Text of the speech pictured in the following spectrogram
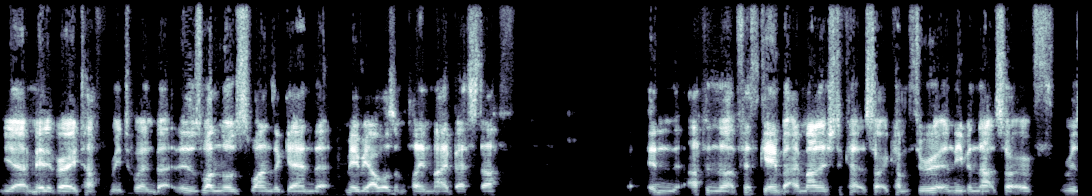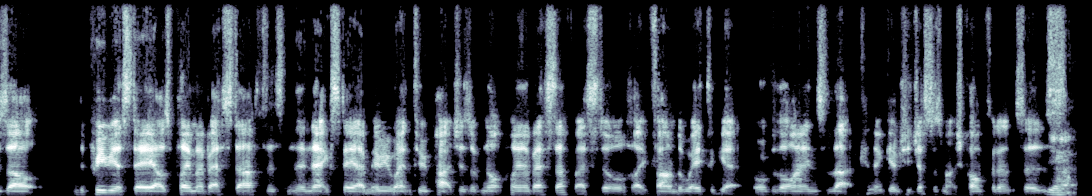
yeah, made it very tough for me to win. But it was one of those ones again that maybe I wasn't playing my best stuff in up in that fifth game, but I managed to kind of sort of come through it, and even that sort of result. The previous day I was playing my best stuff. The next day I maybe went through patches of not playing my best stuff, but I still like found a way to get over the line. So that kind of gives you just as much confidence as Yeah.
